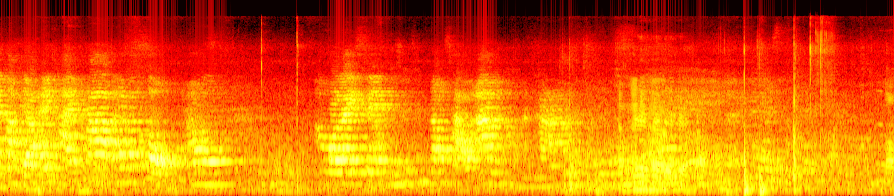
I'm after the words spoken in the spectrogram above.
ด้ทำเดี๋ยวให้ถ่ายภาพให้มาส่งเอาเอาลายเซ็นน้องสาวอ้ำนะคะทำไงครับต่อ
